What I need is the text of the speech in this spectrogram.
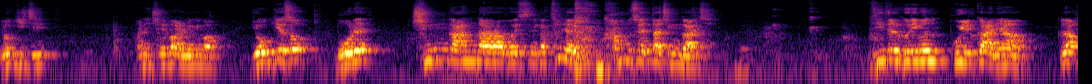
여기지. 아니 제발 여기 봐. 여기에서 뭐래? 증가한다라고 했으니까 틀려. 감소했다 증가하지. 니들 그림은 보일 거 아니야. 그 다음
